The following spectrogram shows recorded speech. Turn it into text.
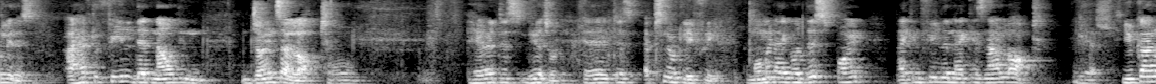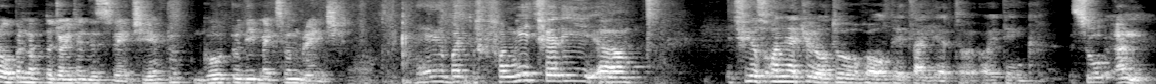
only this. I have to feel that now the joints are locked. Mm, Here it is, here here it is absolutely free. The moment I go this point, I can feel the neck is now locked. yes. You can't open up the joint in this range. You have to go to the maximum range. Yeah, but for me it's very, um, it feels unnatural to hold it like that, I think. So, and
